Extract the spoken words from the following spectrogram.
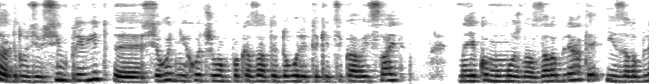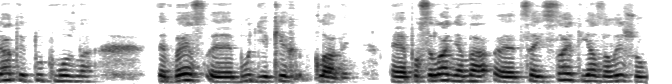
так, друзі, всім привіт! Е, Сьогодні хочу вам показати доволі таки цікавий сайт, на якому можна заробляти. І заробляти тут можна е, без е, будь-яких вкладень. Посилання на цей сайт я залишу в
